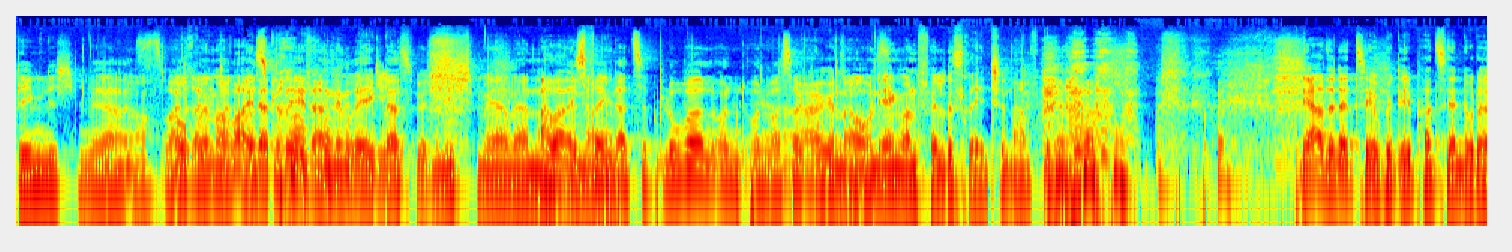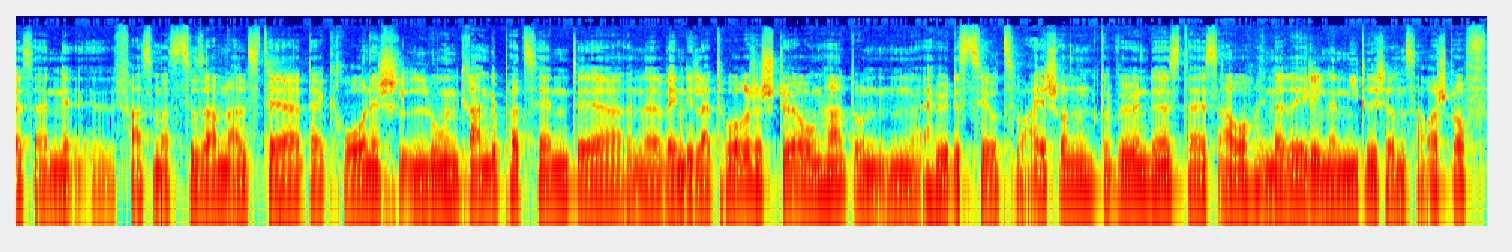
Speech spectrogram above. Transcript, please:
Ding nicht mehr Genau. als zwei, Auch wenn man weiter dreht an dem Regler, es wird nicht mehr werden. Aber Nein, es nein. fängt an zu blubbern und, und Wasser ja, kommt genau. raus. Und irgendwann fällt das Rädchen ab. Genau. ja, also der COPD-Patient oder ist ein, fassen wir es zusammen als der, der chronisch lungenkranke Patient, der eine ventilatorische Störung hat und ein erhöhtes CO2 schon gewöhnt ist. Der ist auch in der Regel einen niedrigeren Sauerstoff.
